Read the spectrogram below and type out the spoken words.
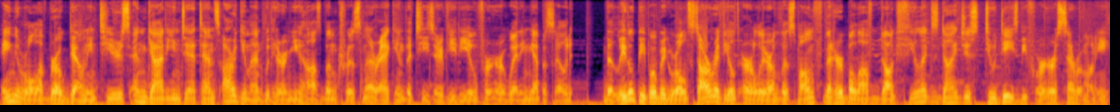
Amy Roloff broke down in tears and got into a tense argument with her new husband Chris Marek in the teaser video for her wedding episode. The Little People Big World star revealed earlier this month that her beloved dog Felix died just two days before her ceremony.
